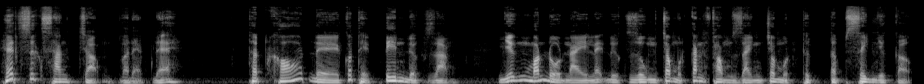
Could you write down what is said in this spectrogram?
hết sức sang trọng và đẹp đẽ. Thật khó để có thể tin được rằng những món đồ này lại được dùng trong một căn phòng dành cho một thực tập sinh như cậu.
